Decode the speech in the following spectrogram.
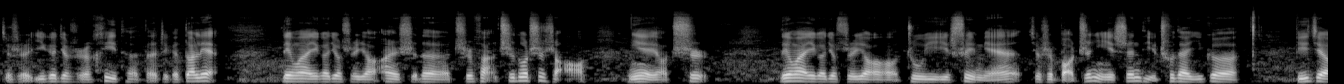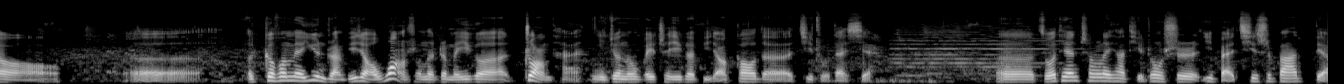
就是一个就是 HIT 的这个锻炼，另外一个就是要按时的吃饭，吃多吃少你也要吃，另外一个就是要注意睡眠，就是保持你身体处在一个比较呃各方面运转比较旺盛的这么一个状态，你就能维持一个比较高的基础代谢。呃，昨天称了一下体重是一百七十八点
